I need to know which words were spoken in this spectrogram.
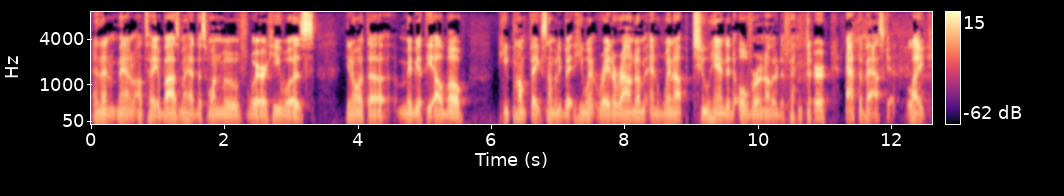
and then man, I'll tell you, Bosma had this one move where he was, you know, at the maybe at the elbow. He pump faked somebody bit. He went right around him and went up two handed over another defender at the basket. Like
